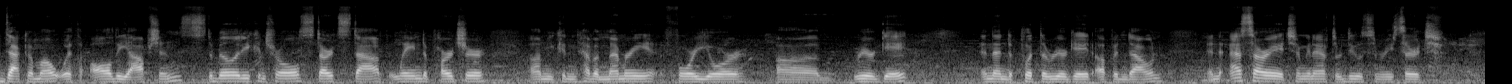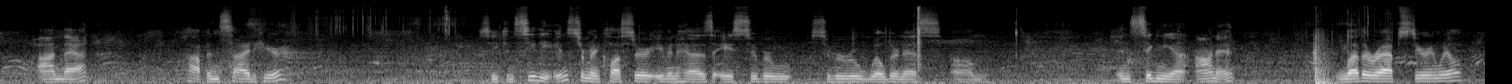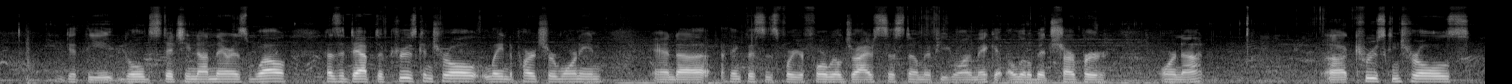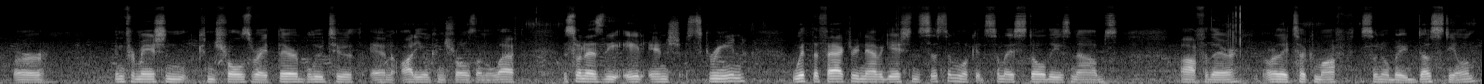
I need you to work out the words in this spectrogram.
deck them out with all the options. Stability control, start, stop, lane departure, um, you can have a memory for your uh, rear gate and then to put the rear gate up and down. And SRH, I'm gonna have to do some research on that. Hop inside here. So you can see the instrument cluster even has a Subaru, Subaru Wilderness um, insignia on it. Leather wrapped steering wheel. Get the gold stitching on there as well has adaptive cruise control, lane departure warning, and uh, I think this is for your four-wheel drive system if you want to make it a little bit sharper or not. Uh, cruise controls or information controls right there, Bluetooth and audio controls on the left. This one has the 8-inch screen with the factory navigation system. Look at somebody stole these knobs off of there, or they took them off so nobody does steal them.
